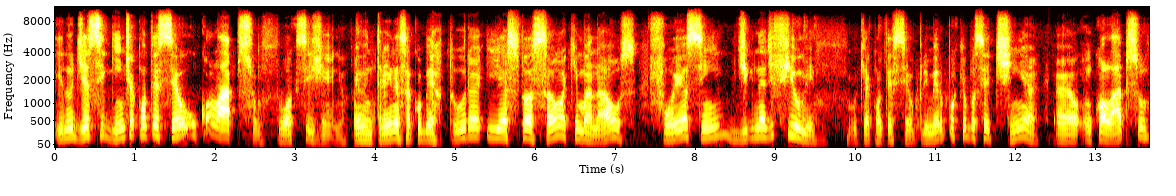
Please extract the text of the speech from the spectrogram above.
e no dia seguinte aconteceu o colapso. O oxigênio oxigênio. Eu entrei nessa cobertura e a situação aqui em Manaus foi assim digna de filme o que aconteceu. Primeiro, porque você tinha é, um colapso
